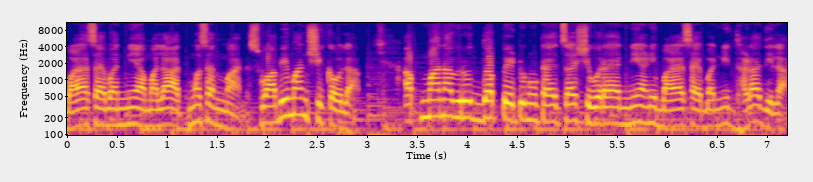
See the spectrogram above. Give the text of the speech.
बाळासाहेबांनी आम्हाला आत्मसन्मान स्वाभिमान शिकवला. अपमानाविरुद्ध पेटून उठायचा शिवरायांनी आणि बाळासाहेबांनी धडा दिला.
